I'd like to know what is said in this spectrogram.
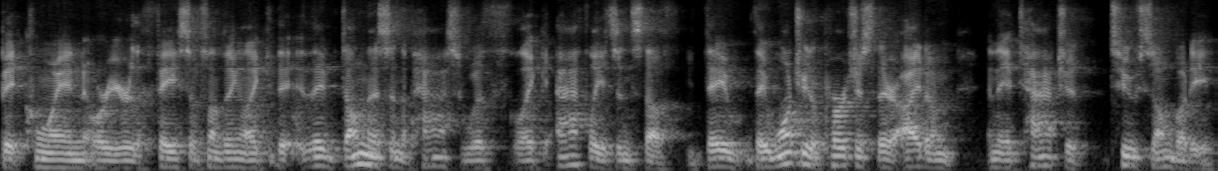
Bitcoin or you're the face of something like they, they've done this in the past with like athletes and stuff. They they want you to purchase their item and they attach it to somebody.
